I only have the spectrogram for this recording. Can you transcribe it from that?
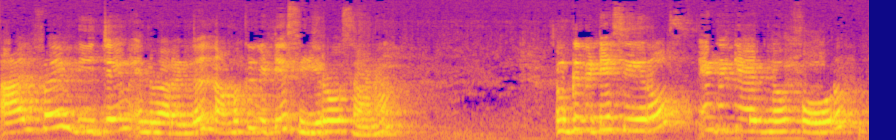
ആൽഫയും ബീറ്റയും എന്ന് പറയുന്നത് നമുക്ക് കിട്ടിയ സീറോസ് ആണ്. നമുക്ക് കിട്ടിയ സീറോസ് എന്തൊക്കെയായിരുന്നു? ഫോറും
